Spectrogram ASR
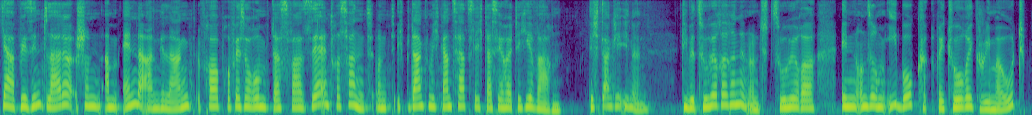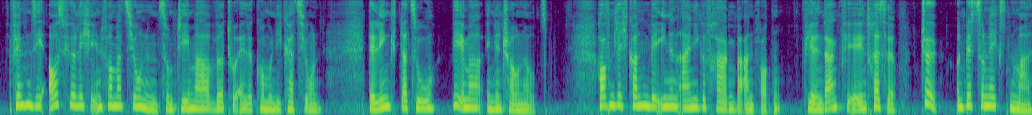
Ja, wir sind leider schon am Ende angelangt. Frau Professor Rump, das war sehr interessant und ich bedanke mich ganz herzlich, dass Sie heute hier waren. Ich danke Ihnen. Liebe Zuhörerinnen und Zuhörer, in unserem E-Book Rhetorik Remote finden Sie ausführliche Informationen zum Thema virtuelle Kommunikation. Der Link dazu, wie immer, in den Show Notes. Hoffentlich konnten wir Ihnen einige Fragen beantworten. Vielen Dank für Ihr Interesse. Tschö und bis zum nächsten Mal.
